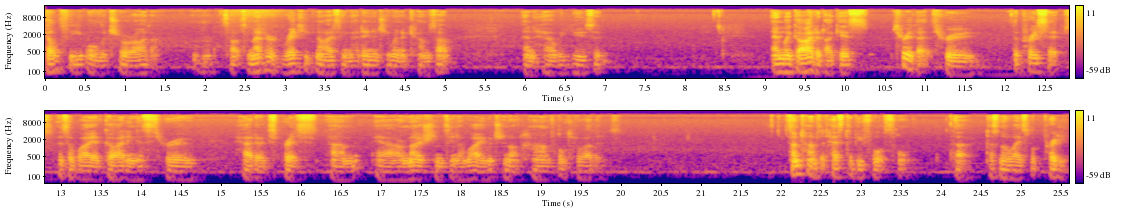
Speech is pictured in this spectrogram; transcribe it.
healthy or mature either. So it's a matter of recognising that energy when it comes up and how we use it. And we're guided, I guess, through that, through the precepts as a way of guiding us through how to express um, our emotions in a way which are not harmful to others. Sometimes it has to be forceful, though. It doesn't always look pretty.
